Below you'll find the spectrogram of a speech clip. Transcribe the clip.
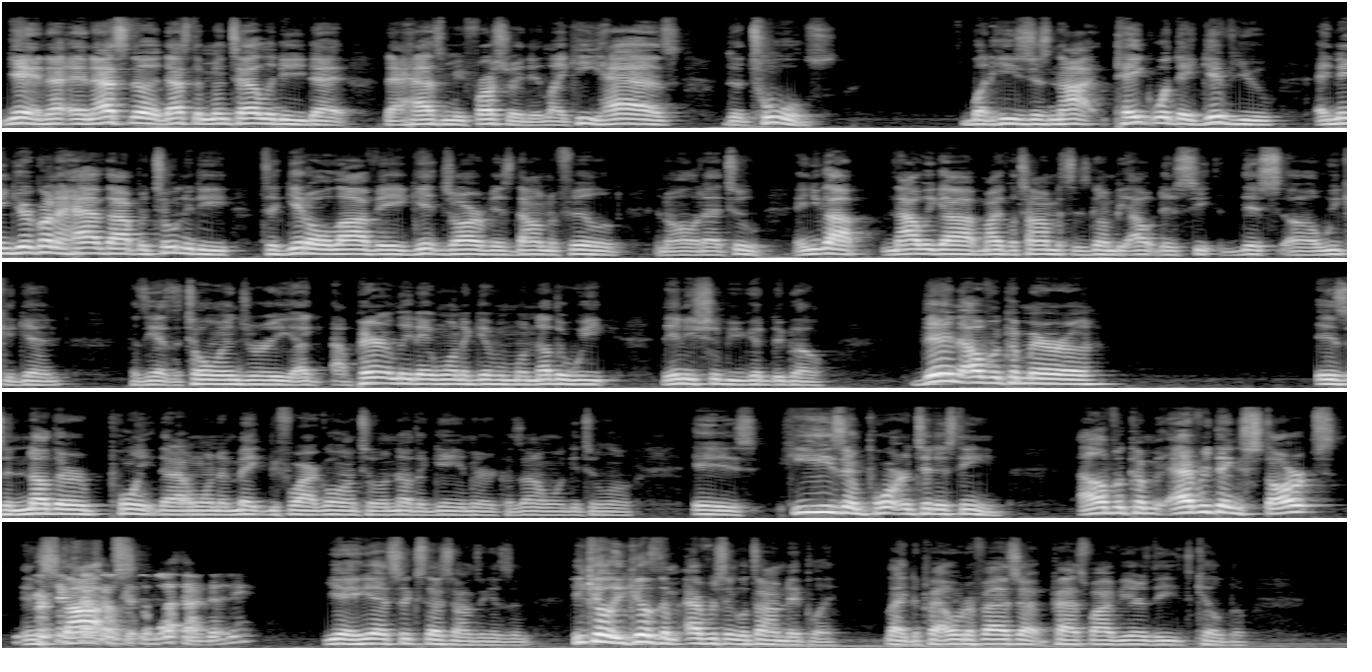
yeah, that, and that's the that's the mentality that that has me frustrated. Like he has the tools, but he's just not take what they give you, and then you're gonna have the opportunity to get Olave, get Jarvis down the field, and all of that too. And you got now we got Michael Thomas is gonna be out this this uh, week again because he has a toe injury. I, apparently, they want to give him another week. Then he should be good to go. Then Alvin Kamara is another point that I want to make before I go on to another game here because I don't want to get too long. Is he's important to this team? Alvin, everything starts and stops. Time, didn't he? Yeah, he had six touchdowns against them. He kill he kills them every single time they play. Like the over the past past five years, he's killed them.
